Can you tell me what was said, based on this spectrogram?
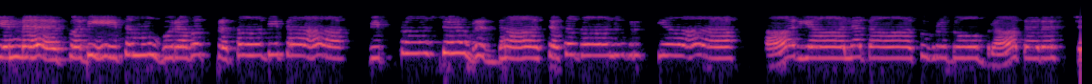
स्मः यन्न स्वदीतं गुरवः प्रसादिता विप्राश्च वृद्धा च तदानुवृत्त्या आर्यानता सुहृदो भ्रातरश्च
